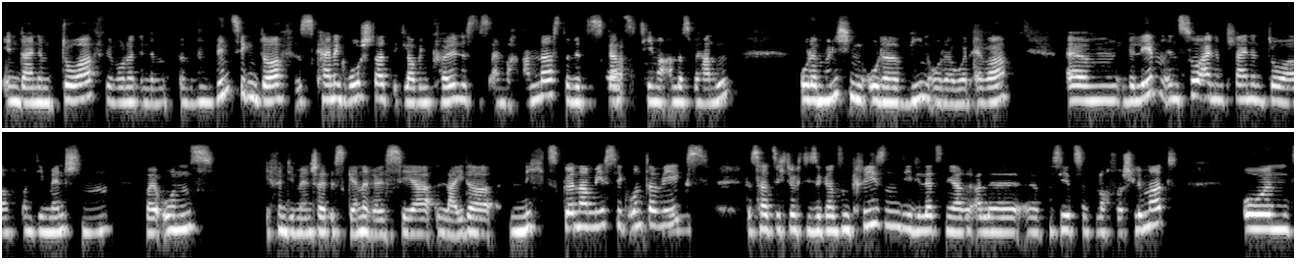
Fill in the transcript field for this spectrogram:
in deinem Dorf, wir wohnen in einem winzigen Dorf, ist keine Großstadt. Ich glaube, in Köln ist es einfach anders. Da wird das ganze ja. Thema anders behandelt. Oder München oder Wien oder whatever. Ähm, wir leben in so einem kleinen Dorf und die Menschen bei uns, ich finde, die Menschheit ist generell sehr leider nichtsgönnermäßig unterwegs. Das hat sich durch diese ganzen Krisen, die die letzten Jahre alle äh, passiert sind, noch verschlimmert. Und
